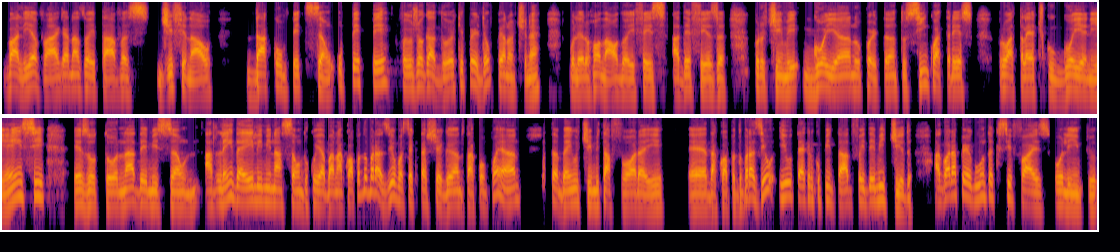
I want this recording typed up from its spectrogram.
valia vaga nas oitavas de final da competição. O PP foi o jogador que perdeu o pênalti, né? O goleiro Ronaldo aí fez a defesa para o time goiano, portanto, 5 a 3 para o Atlético Goianiense. Resultou na demissão, além da eliminação do Cuiabá na Copa do Brasil, você que está chegando, está acompanhando, também o time está fora aí é, da Copa do Brasil e o técnico Pintado foi demitido. Agora a pergunta que se faz, Olímpio,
